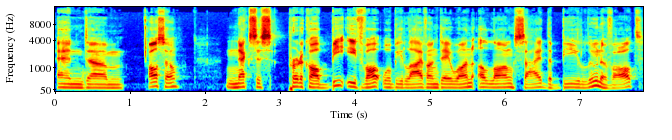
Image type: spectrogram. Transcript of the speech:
And um, also, Nexus Protocol B ETH Vault will be live on day one alongside the B Luna Vault.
